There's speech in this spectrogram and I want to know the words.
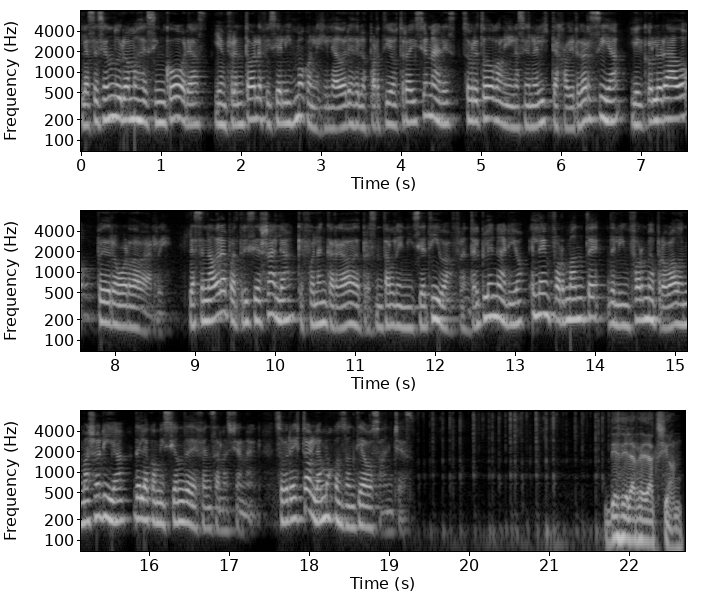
La sesión duró más de cinco horas y enfrentó al oficialismo con legisladores de los partidos tradicionales, sobre todo con el nacionalista Javier García y el colorado Pedro Guardaberry. La senadora Patricia Ayala, que fue la encargada de presentar la iniciativa frente al plenario, es la informante del informe aprobado en mayoría de la Comisión de Defensa Nacional. Sobre esto hablamos con Santiago Sánchez. Desde la redacción.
